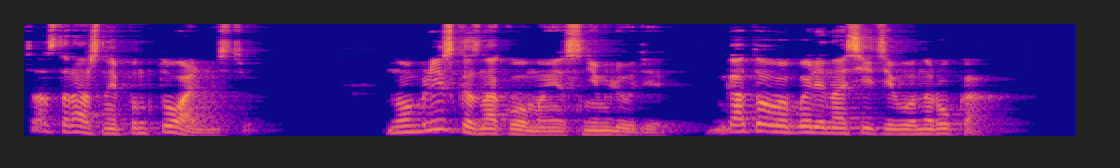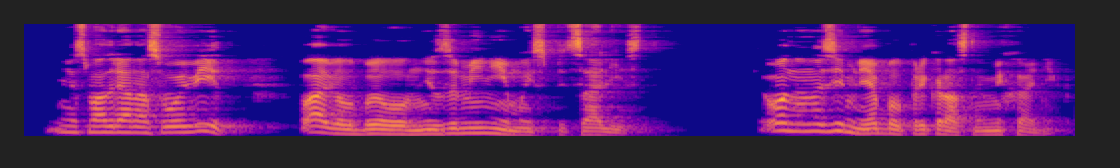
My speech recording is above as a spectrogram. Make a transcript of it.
со страшной пунктуальностью. Но близко знакомые с ним люди готовы были носить его на руках. Несмотря на свой вид, Павел был незаменимый специалист. Он и на земле был прекрасным механик.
